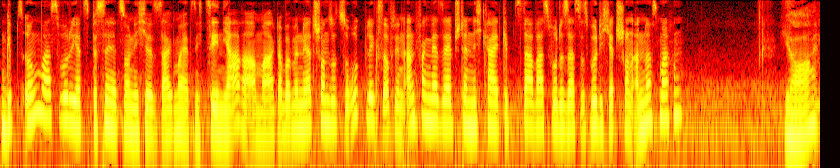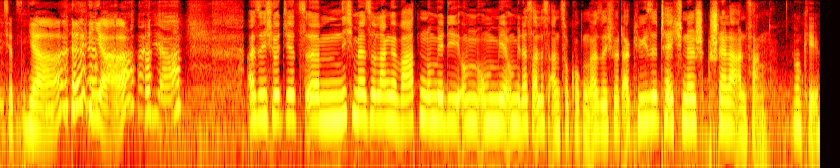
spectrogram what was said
Und gibt es irgendwas, wo du jetzt, bist du jetzt noch nicht, sag mal jetzt nicht zehn Jahre am Markt, aber wenn du jetzt schon so zurückblickst auf den Anfang der Selbstständigkeit, gibt es da was, wo du sagst, das würde ich jetzt schon anders machen? Ja. Jetzt, ja, ja. ja. Also ich würde jetzt ähm, nicht mehr so lange warten, um mir die, um, um mir, um mir das alles anzugucken. Also ich würde akquise-technisch schneller anfangen. Okay.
